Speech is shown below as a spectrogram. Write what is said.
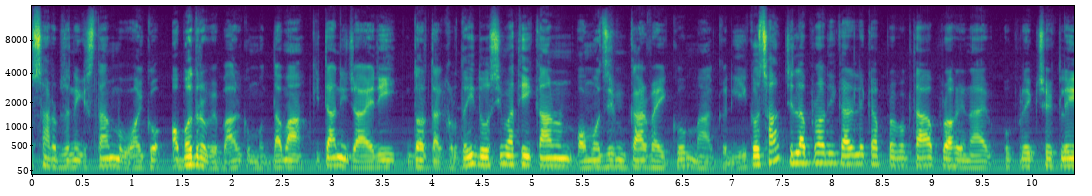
सार्वजनिक स्थानमा भएको अभद्र व्यवहारको मुद्दामा किटानी जाहेरी दर्ता गर्दै दोषीमाथि कानुन बमोजिम कारवाहीको माग गरिएको छ। जिल्ला प्रहरी कार्यालयका प्रवक्ता प्रहरी नायब उपरीक्षकले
